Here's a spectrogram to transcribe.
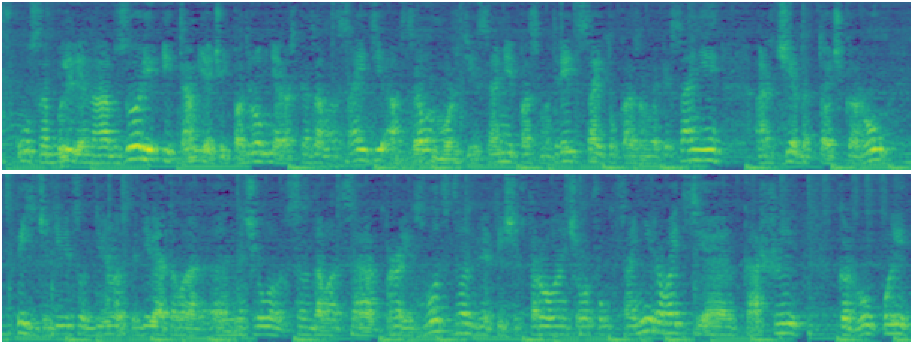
вкуса были на обзоре, и там я чуть подробнее рассказал о сайте, а в целом можете и сами посмотреть. Сайт указан в описании archeda.ru. С 1999 э, начало создаваться производство, с 2002 начало функционировать каши, крупы,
